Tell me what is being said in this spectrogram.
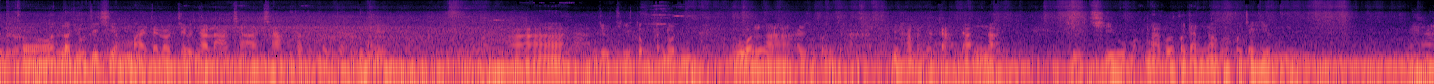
ทุกคนเราอยู่ที่เชียงใหม่แต่เราเจอนาราชาชักกับทุกคนจากนี่อ่าร้านอยู่ที่ตรงถนนวัวลายทุกคนจ้านี่ฮะบรรยากาศด้านในชิวๆมากๆ แล้วก็ด้านนอกเราก็จะเห็นนะฮะ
